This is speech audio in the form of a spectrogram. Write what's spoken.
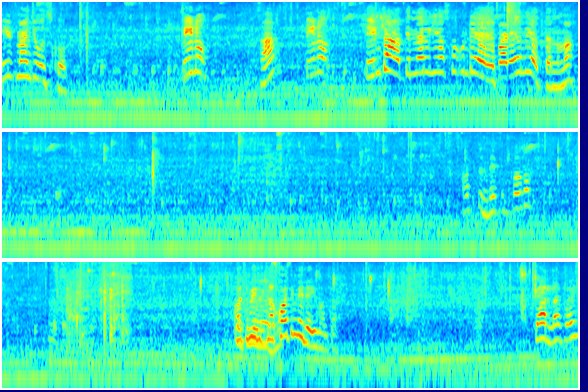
ఇవి మంచిగా ఉంచుకో. తిను. తిను. తింటా తిన్నది చేసుకోకుంటే పడేది వస్తానమ్మా వస్తుంది పోగా కొత్తిమీర కొత్తిమీర ఇవ్వంత. కేరళ పోయి?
